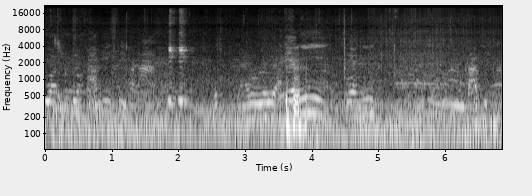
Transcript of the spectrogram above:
ตัว เรียนนี่เรียนนี่สามสิบห้า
